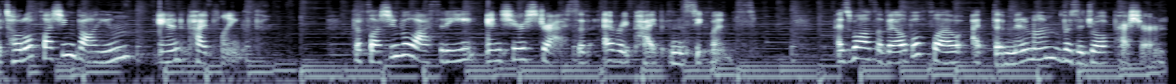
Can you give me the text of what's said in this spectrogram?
the total flushing volume and pipe length, the flushing velocity and shear stress of every pipe in the sequence, as well as available flow at the minimum residual pressure.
